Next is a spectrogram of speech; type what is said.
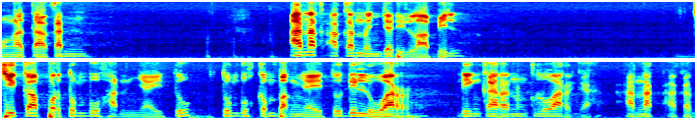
mengatakan anak akan menjadi labil jika pertumbuhannya itu, tumbuh kembangnya itu di luar lingkaran keluarga, anak akan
